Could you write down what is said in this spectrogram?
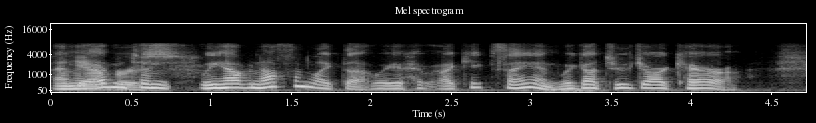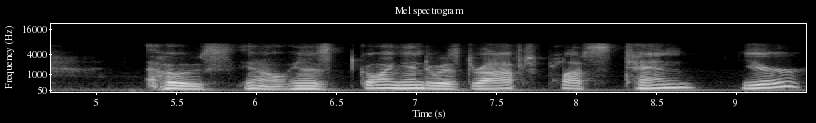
And yeah, Edmonton, Bruce. we have nothing like that. We, I keep saying, we got Jujhar Khaira who's you know his going into his draft plus 10 year.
